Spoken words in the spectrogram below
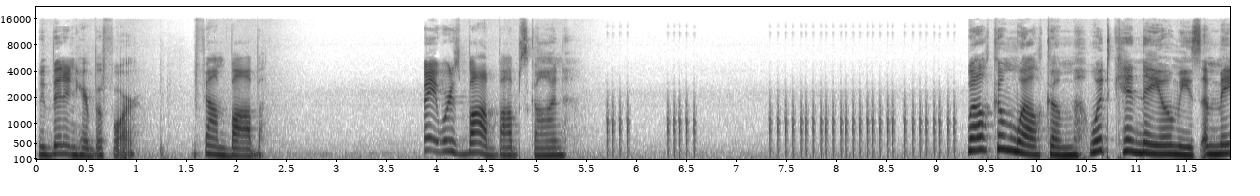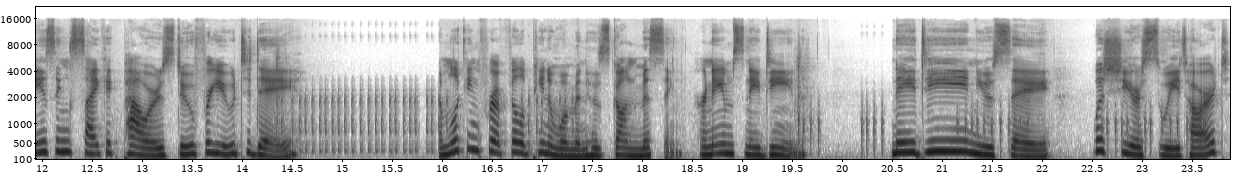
We've been in here before. We found Bob. Wait, where's Bob? Bob's gone. Welcome, welcome. What can Naomi's amazing psychic powers do for you today? I'm looking for a Filipina woman who's gone missing. Her name's Nadine. Nadine, you say? Was she your sweetheart?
